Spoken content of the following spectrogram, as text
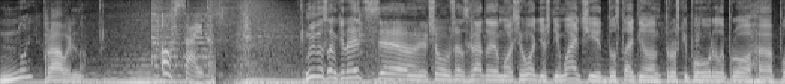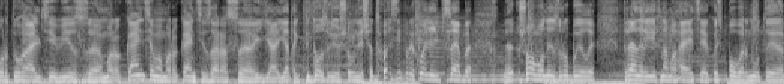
Нуль. Правильно. Офсайд. Ну і на сам кінець, е, якщо ми вже згадуємо сьогоднішні матчі, достатньо трошки поговорили про е, португальців із е, марокканцями. Марокканці зараз я, я так підозрюю, що вони ще досі приходять в себе. Що вони зробили? Тренер їх намагається якось повернути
